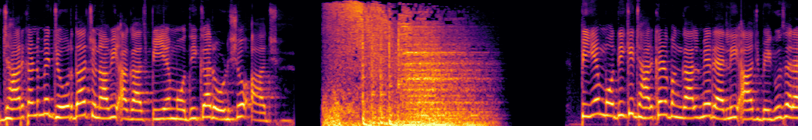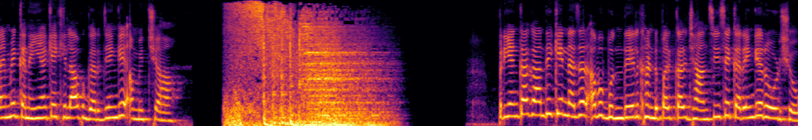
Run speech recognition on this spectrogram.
झारखंड में जोरदार चुनावी आगाज़, पीएम मोदी का रोड शो आज। पीएम मोदी की झारखंड बंगाल में रैली आज, बेगूसराय में कन्हैया के खिलाफ गरजेंगे अमित शाह। प्रियंका गांधी की नज़र अब बुंदेलखंड पर, कल झांसी से करेंगे रोड शो।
